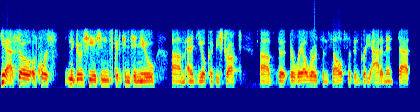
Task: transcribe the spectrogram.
Yeah, so of course, negotiations could continue um, and a deal could be struck. Uh, the, the railroads themselves have been pretty adamant that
